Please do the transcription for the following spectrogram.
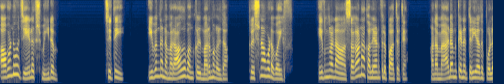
அவனோ ஜெயலட்சுமியிடம் சித்தி இவங்க நம்ம ராகவ் அங்கிள் மருமகள் தான் கிருஷ்ணாவோட ஒய்ஃப் இவங்கள நான் சகானா கல்யாணத்துல பார்த்திருக்கேன். ஆனா மேடம்க்கு என்ன தெரியாது போல?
